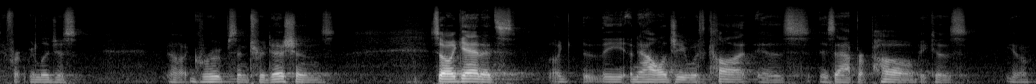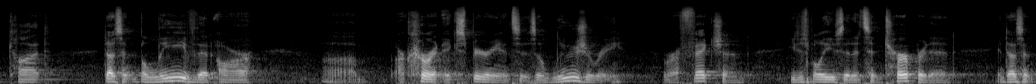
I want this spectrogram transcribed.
different religious uh, groups and traditions. So again, it's the analogy with Kant is is apropos because you know Kant doesn't believe that our um, our current experience is illusory or a fiction. He just believes that it's interpreted. It doesn't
